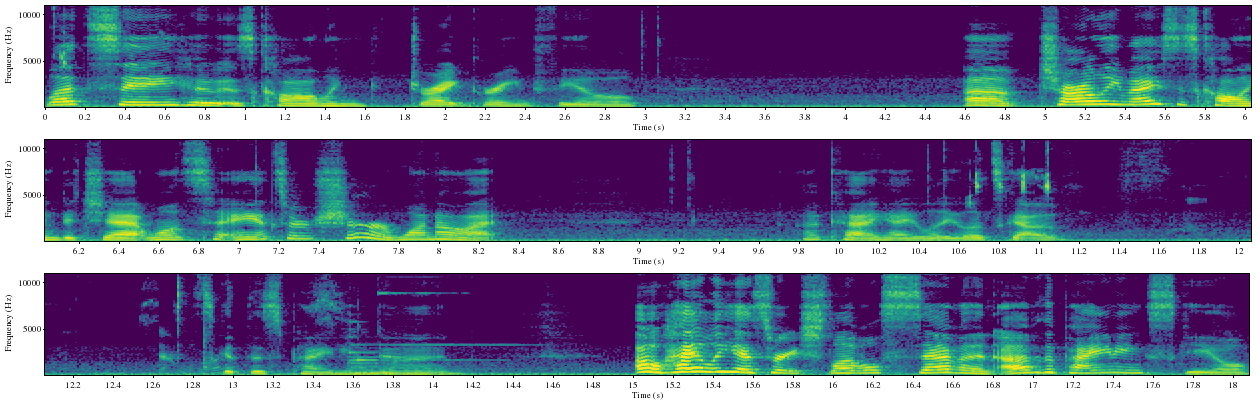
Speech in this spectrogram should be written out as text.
Let's see who is calling Drake Greenfield. Um, Charlie Mace is calling to chat. Wants to answer? Sure, why not? Okay, Hailey, let's go. Let's get this painting done. Oh, Hailey has reached level 7 of the painting skill.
